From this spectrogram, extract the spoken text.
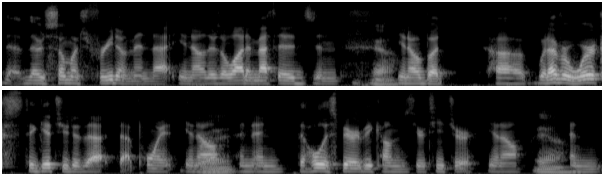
there's so much freedom in that. You know, there's a lot of methods and yeah. you know, but uh, whatever works to get you to that that point, you know, right. and and the Holy Spirit becomes your teacher, you know, yeah. and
